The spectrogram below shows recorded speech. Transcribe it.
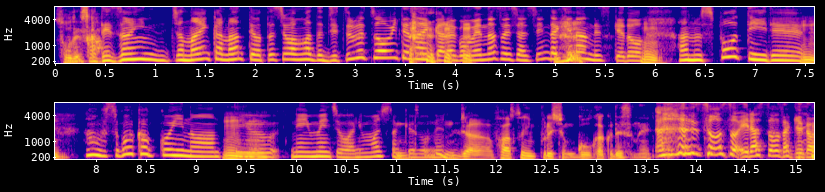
そうですか？デザインじゃないかなって私はまだ実物を見てないから ごめんなさい写真だけなんですけど、うん、あのスポーティーで、うん、なんかすごいかっこいいなっていうね、うんうん、イメージはありましたけどね。じゃあファーストインプレッション合格ですね。そうそう偉そうだけど。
